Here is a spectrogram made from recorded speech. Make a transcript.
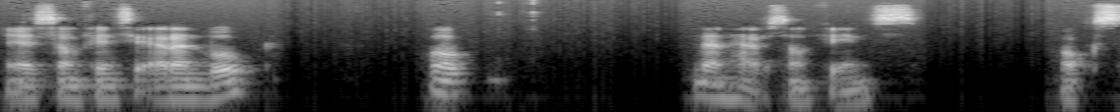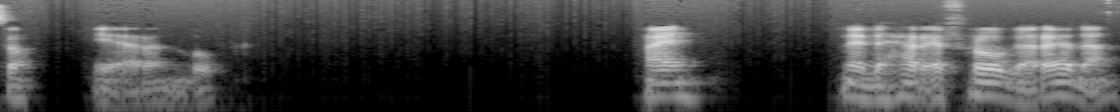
eh, som finns i er bok och den här som finns också i er bok. Nej, nej det här är fråga redan.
